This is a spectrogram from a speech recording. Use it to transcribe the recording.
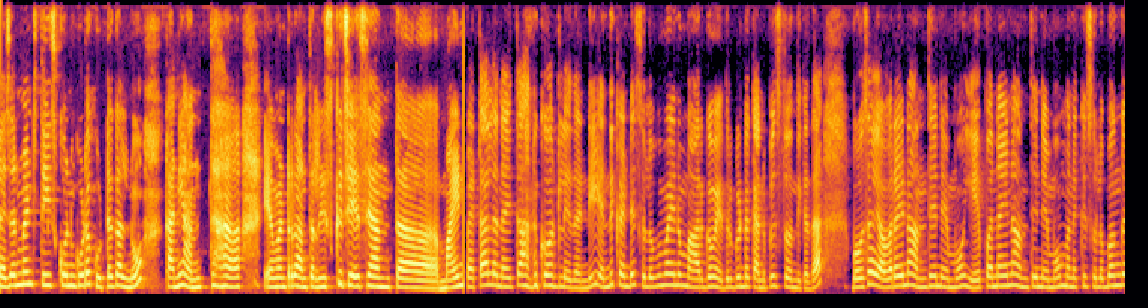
మెజర్మెంట్స్ తీసుకొని కూడా కుట్టగలను. కానీ అంత ఏమంటారు అంత రిస్క్ చేసే అంత మైండ్ పెట్టాలని అయితే అనుకోవట్లేదండి. ఎందుకంటే సులభమైన మార్గం ఎదురుగుండా కనిపిస్తుంది కదా. బహుశా ఎవరైనా అంతేనేమో ఏ పనైనా అంతేనేమో మనకి సులభంగా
